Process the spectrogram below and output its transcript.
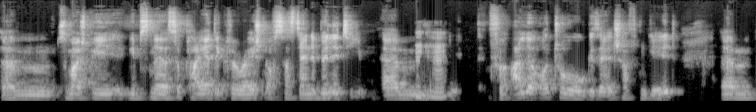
Ähm, zum Beispiel gibt es eine Supplier Declaration of Sustainability, ähm, mhm. die für alle Otto-Gesellschaften gilt ähm,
